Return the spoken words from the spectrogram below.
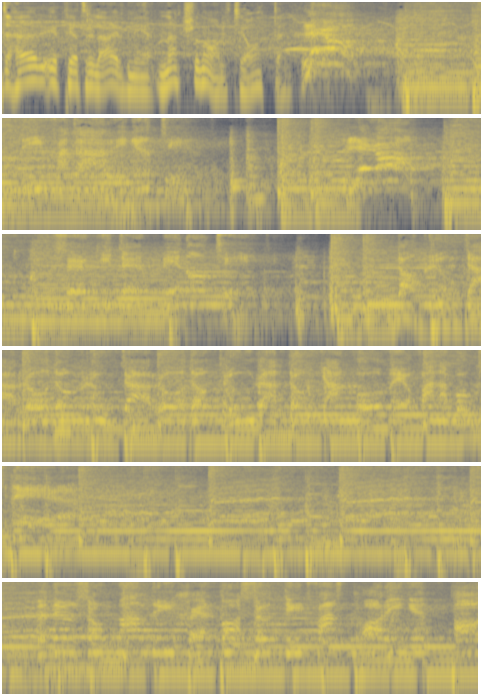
Det här är P3 Live med Nationalteatern. Lägg av! Ni fattar ingenting. Lägg av! Sök inte med någonting. De rotar och de rotar och de tror att de kan få mig att falla på knä. Men den som aldrig själv har suttit fast har ingen aning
